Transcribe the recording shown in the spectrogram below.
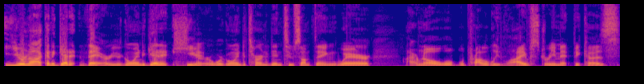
you're not going to get it there. You're going to get it here. We're going to turn it into something where. I don't know. We'll, we'll probably live stream it because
